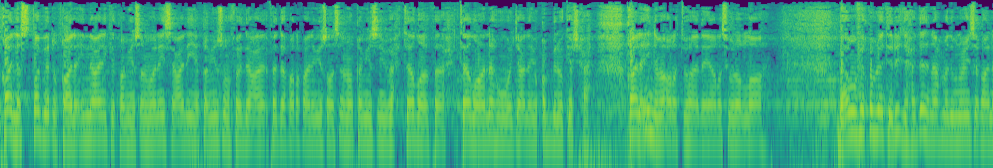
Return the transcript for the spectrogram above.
قال اصطبر قال إن عليك قميصا وليس علي قميص فدعا فرفع النبي صلى الله عليه وسلم قميصه فاحتضى فاحتضنه وجعل يقبل كشحه. قال إنما أردت هذا يا رسول الله. باب في قبلة الرجل. حدثنا أحمد بن عيسى قال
